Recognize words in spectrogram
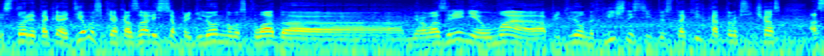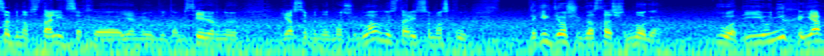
история такая. Девушки оказались определенного склада э, мировоззрения, ума определенных личностей, то есть таких, которых сейчас, особенно в столицах, э, я имею в виду там северную и особенно нашу главную столицу Москву, таких девушек достаточно много. Вот, и у них, я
